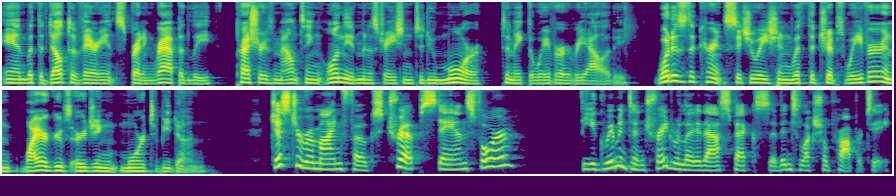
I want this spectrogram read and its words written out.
And with the Delta variant spreading rapidly, pressure is mounting on the administration to do more to make the waiver a reality. What is the current situation with the TRIPS waiver, and why are groups urging more to be done? Just to remind folks, TRIPS stands for the Agreement on Trade Related Aspects of Intellectual Property.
